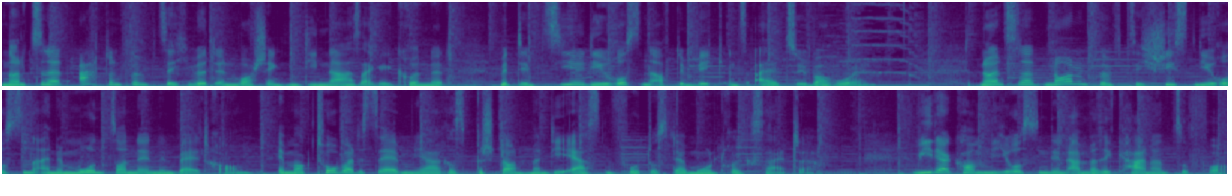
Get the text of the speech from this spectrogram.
1958 wird in Washington die NASA gegründet, mit dem Ziel, die Russen auf dem Weg ins All zu überholen. 1959 schießen die Russen eine Mondsonde in den Weltraum. Im Oktober desselben Jahres bestaunt man die ersten Fotos der Mondrückseite. Wieder kommen die Russen den Amerikanern zuvor.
